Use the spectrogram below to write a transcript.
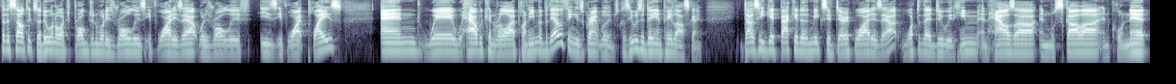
For the Celtics, I do want to watch Brogdon, what his role is if White is out, what his role if, is if White plays, and where how we can rely upon him. But the other thing is Grant Williams, because he was a DNP last game. Does he get back into the mix if Derrick White is out? What do they do with him and Hauser and Muscala and Kornet?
